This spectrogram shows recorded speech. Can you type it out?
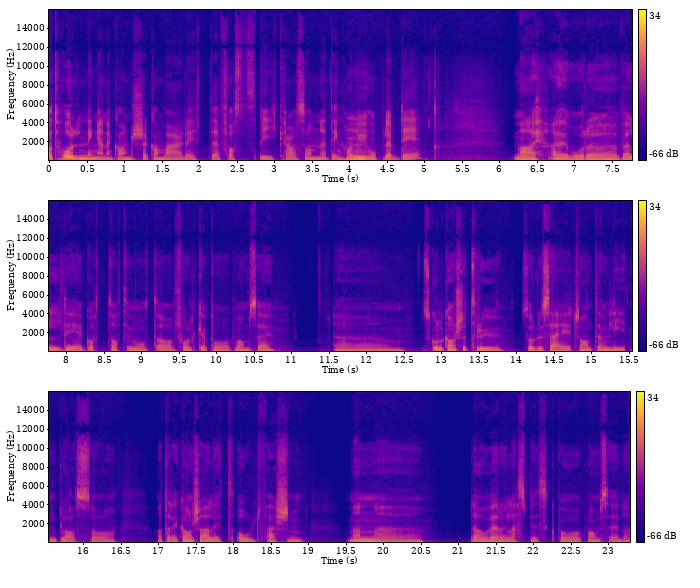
At holdningene kanskje kan være litt eh, fastspikra og sånne ting. Har du Mm. opplevd det? Nei, jeg har vært veldig godt tatt imot av folket på Kvamsøy. Uh, skulle kanskje tro, som du sier, ikke sant, en liten plass, og at det kanskje er litt old fashion. Men eh, det å være lesbisk på Kvamsøy, det,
